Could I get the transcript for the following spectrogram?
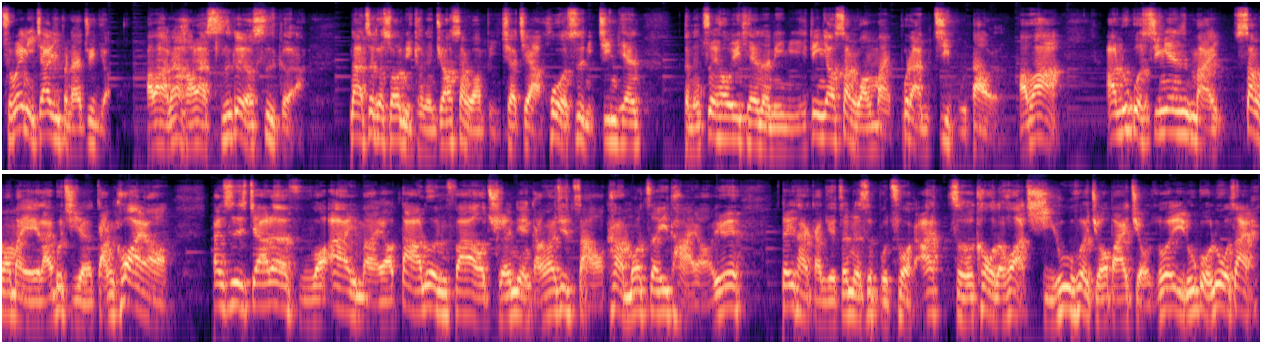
除非你家里本来就有，好不好？那好了，十个有四个啦，那这个时候你可能就要上网比一下价，或者是你今天可能最后一天了，你你一定要上网买，不然寄不到了，好不好？啊，如果今天买上网买也来不及了，赶快哦！但是家乐福哦、爱买哦、大润发哦、全年赶快去找看有没有这一台哦，因为这一台感觉真的是不错啊。折扣的话，起户会九百九，所以如果落在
